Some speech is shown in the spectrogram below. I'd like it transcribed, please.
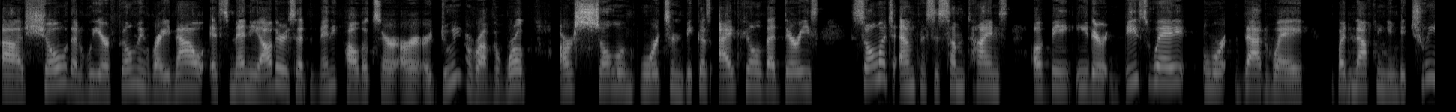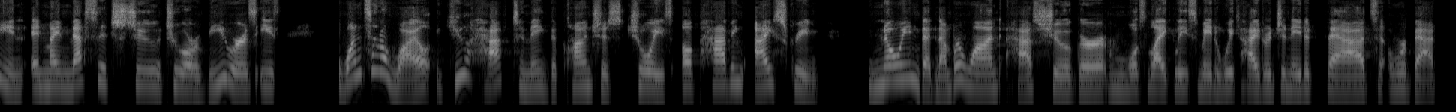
uh, show that we are filming right now, as many others that many colleagues are, are, are doing around the world, are so important because I feel that there is so much emphasis sometimes of being either this way or that way, but nothing in between. And my message to to our viewers is once in a while, you have to make the conscious choice of having ice cream, knowing that number one has sugar, most likely is made with hydrogenated fats or bad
